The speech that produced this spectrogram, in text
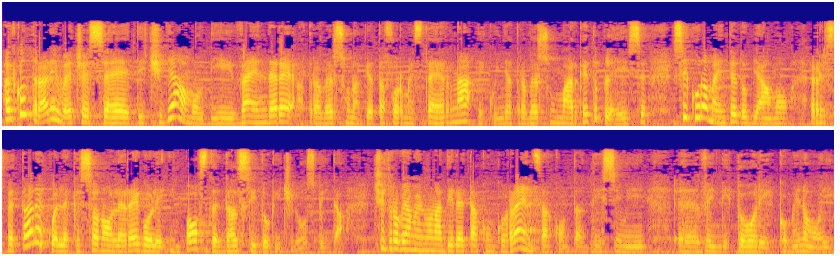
Al contrario invece se decidiamo di vendere attraverso una piattaforma esterna e quindi attraverso un marketplace, sicuramente dobbiamo rispettare quelle che sono le regole imposte dal sito che ci ospita. Ci troviamo in una diretta concorrenza con tantissimi eh, venditori come noi,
